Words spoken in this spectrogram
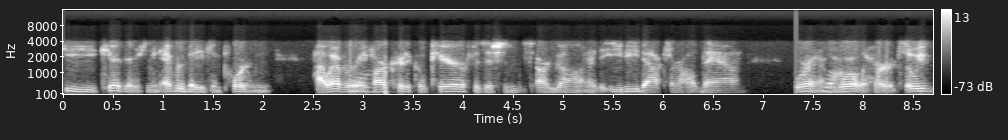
key caregivers. I mean, everybody's important. However, yeah. if our critical care physicians are gone or the ED docs are all down, we're in a yeah. world of hurt. So we've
